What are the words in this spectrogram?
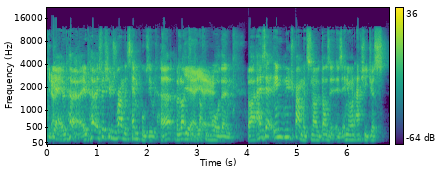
you know Yeah, it would hurt. It would hurt, especially if it was around the temples. It would hurt. But like, Yeah, yeah, yeah, nothing yeah. more than like. Has it in New Japan when Sanada does it? Has anyone actually just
